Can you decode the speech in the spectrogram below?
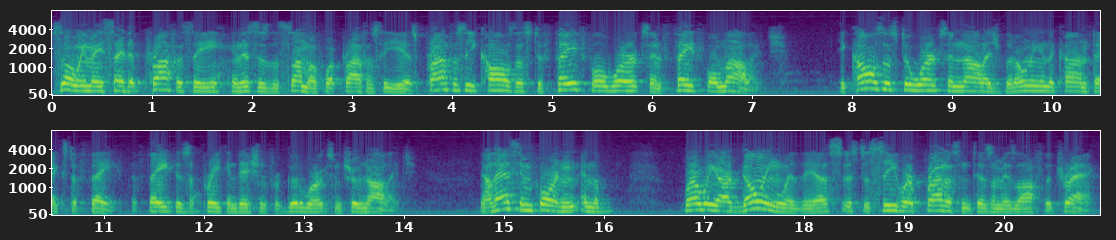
So we may say that prophecy, and this is the sum of what prophecy is, prophecy calls us to faithful works and faithful knowledge. It calls us to works and knowledge, but only in the context of faith. The faith is a precondition for good works and true knowledge. Now that's important, and the, where we are going with this is to see where Protestantism is off the track.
